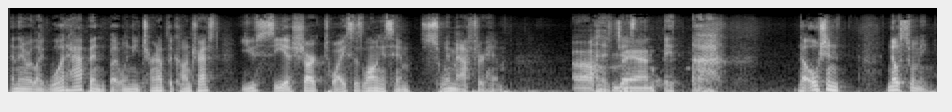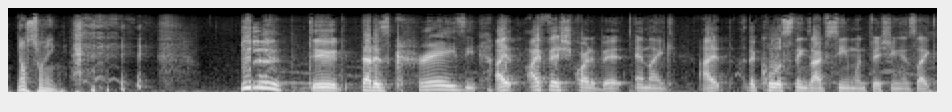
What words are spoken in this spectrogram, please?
And they were like, "What happened?" But when you turn up the contrast, you see a shark twice as long as him swim after him. Oh And it's just man, it. ugh. the ocean, no swimming, no swimming. dude, that is crazy. I I fish quite a bit, and like I the coolest things I've seen when fishing is like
